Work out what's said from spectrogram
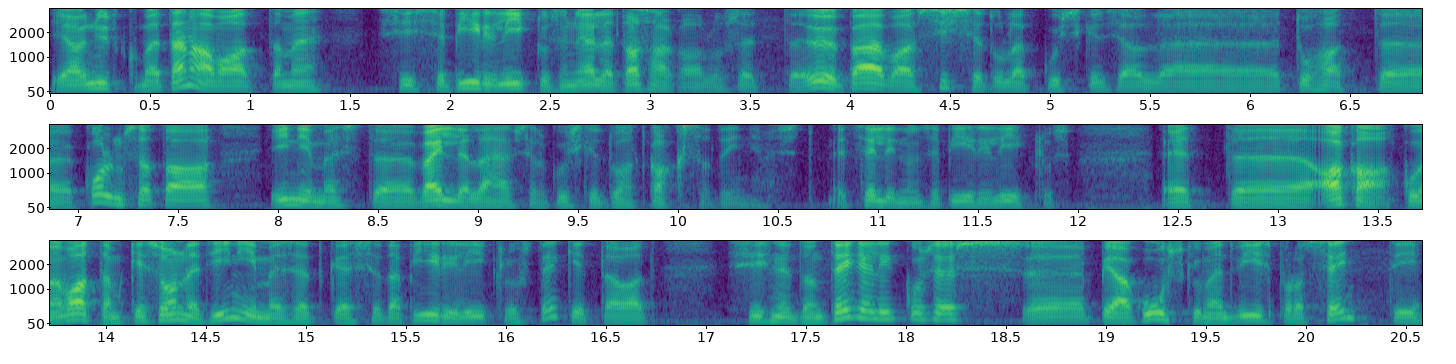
ja nüüd, kui me täna vaatame, siis see piiriliiklus on jälle tasakaalus, et ööpäevas sisse tuleb kuskil seal äh, tuhat kolmsada inimest, äh, välja läheb seal kuskil tuhat kakssada inimest. et selline on see piiriliiklus. et äh, aga kui me vaatame, kes on need inimesed, kes seda piiriliiklust tekitavad, siis need on tegelikkuses pea kuuskümmend viis protsenti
